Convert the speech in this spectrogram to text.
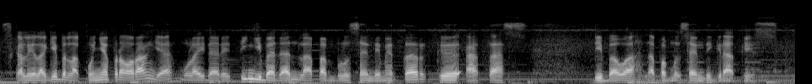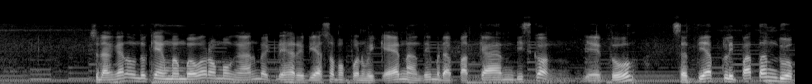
Sekali lagi berlakunya per orang ya, mulai dari tinggi badan 80 cm ke atas. Di bawah 80 cm gratis. Sedangkan untuk yang membawa rombongan baik di hari biasa maupun weekend nanti mendapatkan diskon yaitu setiap kelipatan 20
